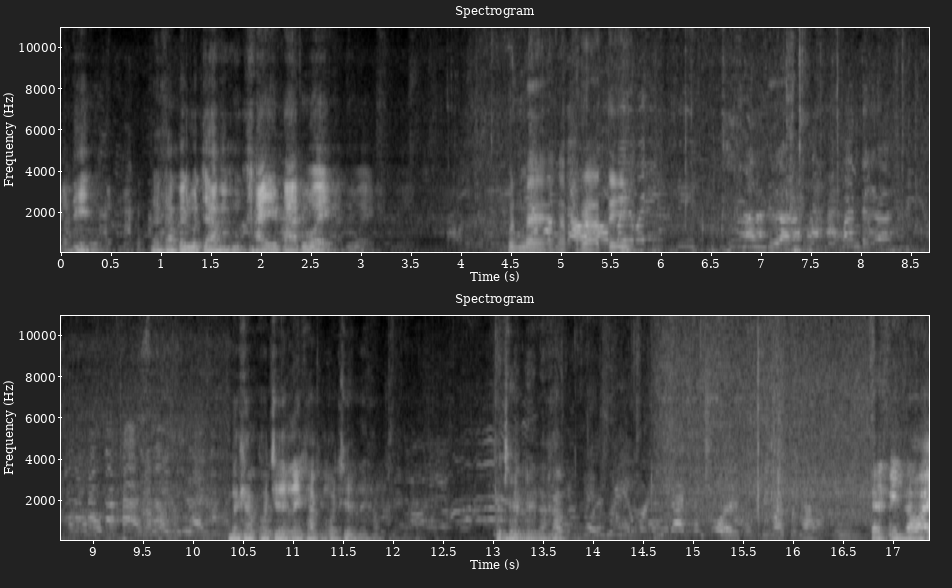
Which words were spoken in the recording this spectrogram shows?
วันนี้นะครับไม่รู้จำใครมาด้วย คุณแม่นะครับราตรีนะครับขอเชิญเลยครับขอเชิญเลยครับขอ เชิญเลยนะครับแอดมินน้อย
